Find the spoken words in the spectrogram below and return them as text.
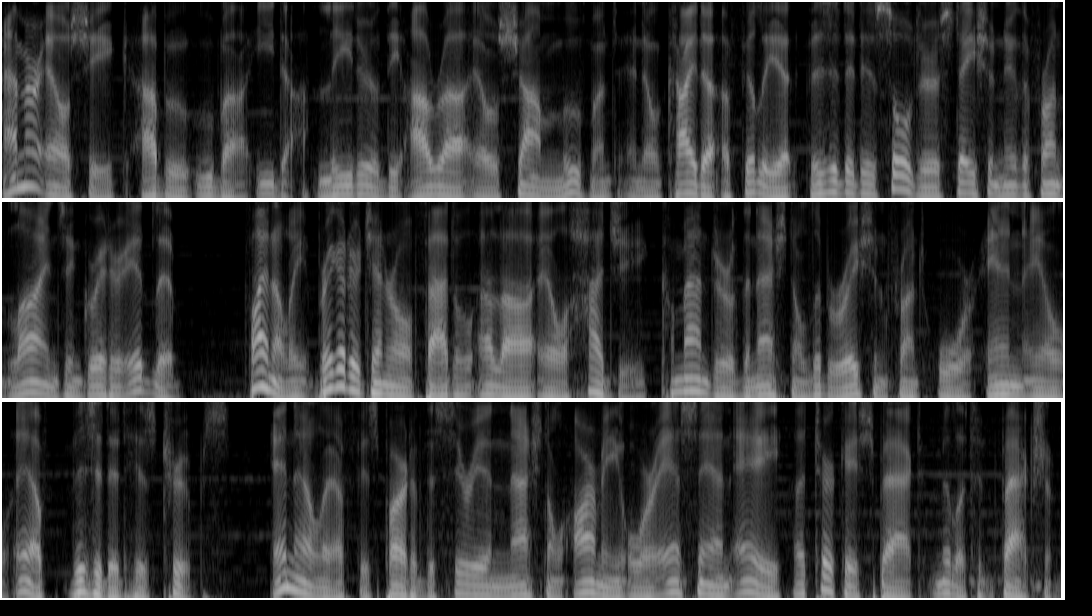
Amr el Sheikh Abu Ubaidah, leader of the Ahrar el Sham movement and Al Qaeda affiliate, visited his soldiers stationed near the front lines in Greater Idlib. Finally, Brigadier General Fadl Allah el Haji, commander of the National Liberation Front, or NLF, visited his troops. NLF is part of the Syrian National Army, or SNA, a Turkish backed militant faction.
